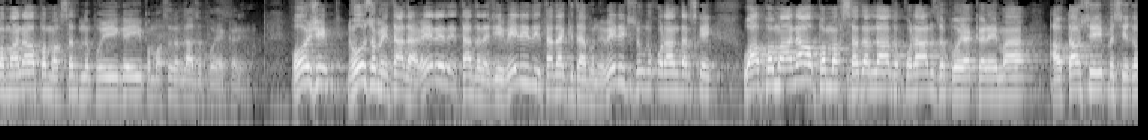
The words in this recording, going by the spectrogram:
په معنا او په مقصد نه پوهیږئ په مقصد الله ز پوهه کړم پوښي نو سمې تا دا ویلې دي تا دا لږی ویلې دي تا دا کتابونه ویلې چې څوک د قران درس کوي وا په معنا او په مقصد الله د قران ز پوهه کړې ما او تاسو په صيغه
